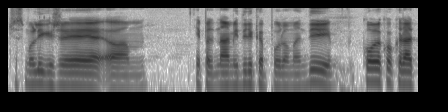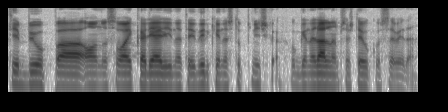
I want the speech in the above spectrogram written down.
če smo lih že. Um, je pred nami dirka po Romandiji. Koliko krat je bil pa on v svoji karieri na tej dirki na stopničkah, v generalnem seštevku, seveda.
